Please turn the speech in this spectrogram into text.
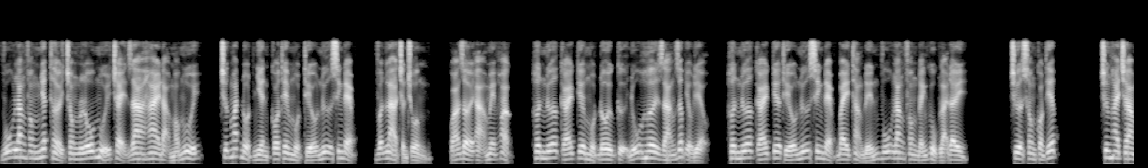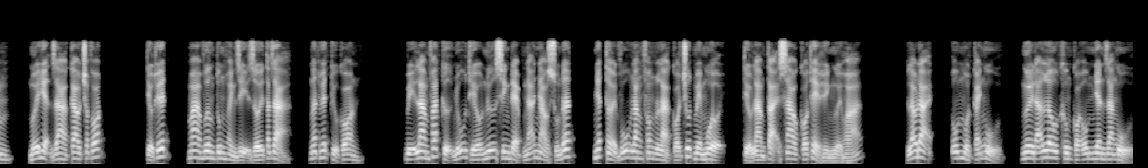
vũ lăng phong nhất thời trong lỗ mũi chảy ra hai đạo máu mũi trước mắt đột nhiên có thêm một thiếu nữ xinh đẹp vẫn là trần chuồng quá rời ạ mê hoặc hơn nữa cái kia một đôi cự nhũ hơi dáng dấp hiểu điệu hơn nữa cái kia thiếu nữ xinh đẹp bay thẳng đến vũ lăng phong đánh gục lại đây. Chưa xong con tiếp. Chương hai trăm, mới hiện ra cao cho vót. Tiểu thuyết, ma vương tung hoành dị giới tác giả, ngất huyết cửu con. Bị lam phát cự nhũ thiếu nữ xinh đẹp ngã nhào xuống đất, nhất thời vũ lăng phong là có chút mê muội, tiểu lam tại sao có thể hình người hóa? Lão đại, ôm một cái ngủ, ngươi đã lâu không có ôm nhân ra ngủ.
